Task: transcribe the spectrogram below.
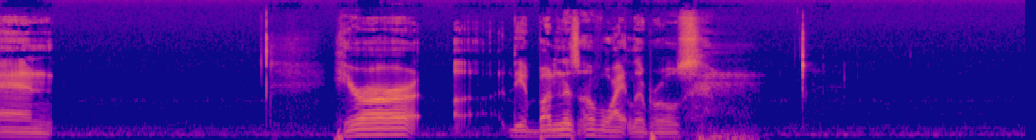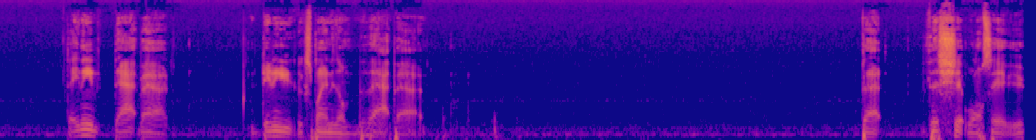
And here are uh, the abundance of white liberals. They need that bad. They need to explain to them that bad. That this shit won't save you.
